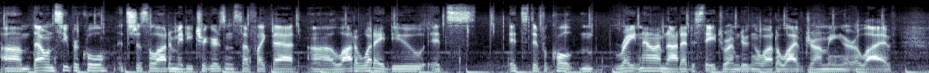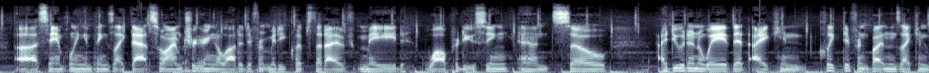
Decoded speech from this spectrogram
Um, that one's super cool. It's just a lot of MIDI triggers and stuff like that. Uh, a lot of what I do, it's it's difficult. M- Right now, I'm not at a stage where I'm doing a lot of live drumming or live uh, sampling and things like that. So I'm triggering a lot of different MIDI clips that I've made while producing, and so I do it in a way that I can click different buttons. I can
